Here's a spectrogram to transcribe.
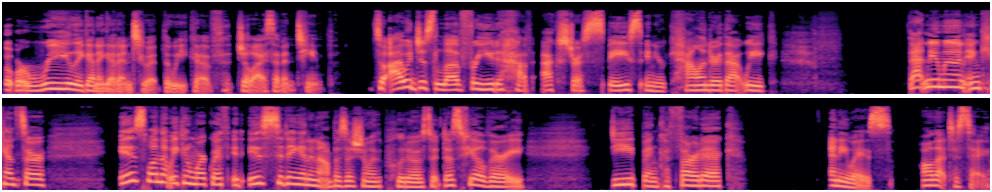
But we're really going to get into it the week of July 17th. So I would just love for you to have extra space in your calendar that week. That new moon in Cancer is one that we can work with. It is sitting in an opposition with Pluto, so it does feel very deep and cathartic. Anyways, all that to say,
